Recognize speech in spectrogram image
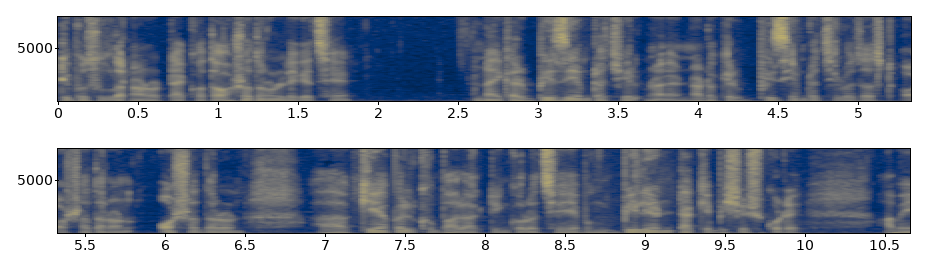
টিপু সুলতান নাটকটা এক কথা অসাধারণ লেগেছে। নায়িকার বিজিএমটা ছিল নাটকের বিজিএমটা ছিল জাস্ট অসাধারণ অসাধারণ। কেয়াপেল খুব ভালো অ্যাক্টিং করেছে এবং বিলেনটাকে বিশেষ করে। আমি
